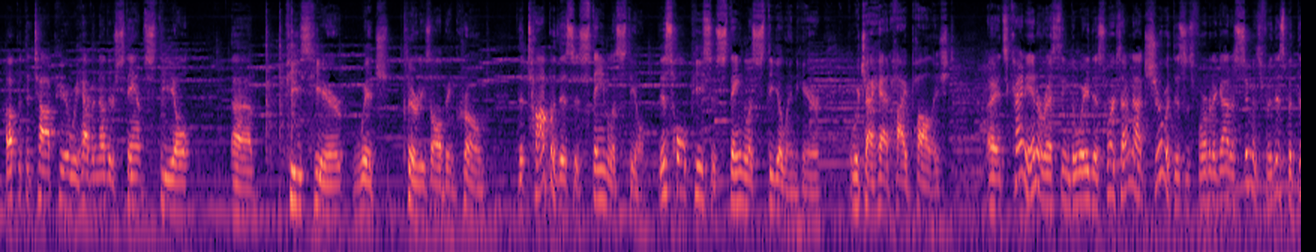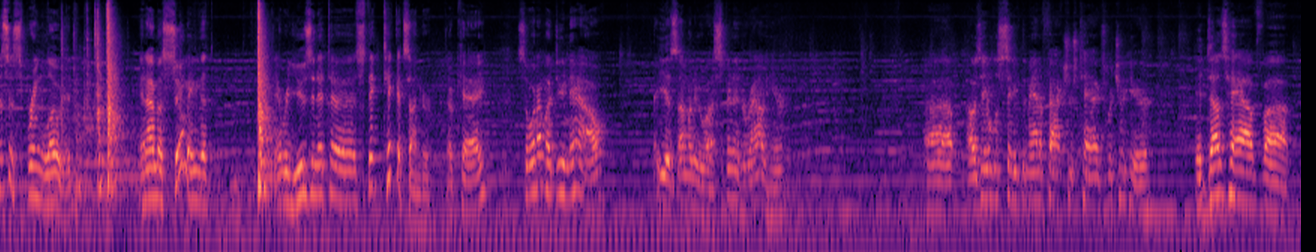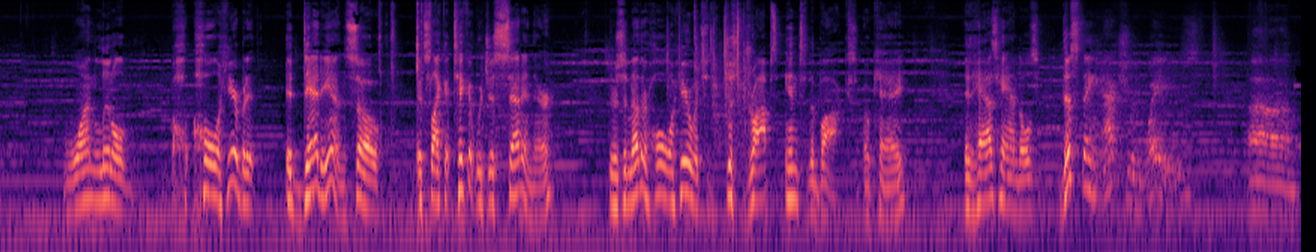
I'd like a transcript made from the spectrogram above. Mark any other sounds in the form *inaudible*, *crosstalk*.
Up at the top here, we have another stamped steel uh, piece here, which clearly has all been chromed. The top of this is stainless steel. This whole piece is stainless steel in here, which I had high polished. Uh, it's kind of interesting the way this works. I'm not sure what this is for, but I gotta assume it's for this, but this is spring loaded. And I'm assuming that they were using it to stick tickets under, okay? So what I'm gonna do now is I'm gonna uh, spin it around here. Uh, I was able to save the manufacturer's tags, which are here. It does have uh, one little hole here, but it, it dead ends, so it's like a ticket would just set in there. There's another hole here which just drops into the box, okay? It has handles. This thing actually weighs, um,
